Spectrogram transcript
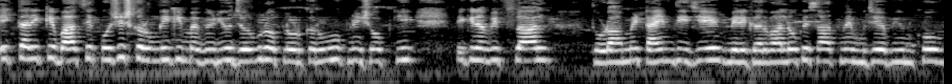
एक तारीख के बाद से कोशिश करूँगी कि मैं वीडियो ज़रूर अपलोड करूँ अपनी शॉप की। लेकिन अभी फ़िलहाल थोड़ा हमें टाइम दीजिए मेरे घर वालों के साथ में, मुझे अभी उनको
